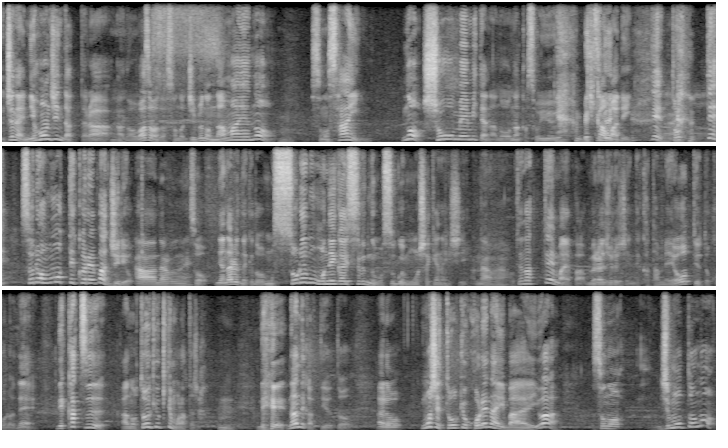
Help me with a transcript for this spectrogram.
じゃない日本人だったら、うん。あのわざわざその自分の名前の、そのサインの証明みたいなのをなんかそういう別で。機関まで行って取ってそれを持ってくれば受理を。ああなるほどね。そう。いやなるんだけどもうそれもお願いするのもすごい申し訳ないし。なるほど。ってなって、まあ、やっぱブラジル人で固めようっていうところででかつあの東京来てもらったじゃん。どうん。でなんでかっていうとあのもし東京来れない場合はその地元の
